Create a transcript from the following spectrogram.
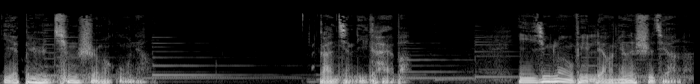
也被人轻视吗，姑娘？赶紧离开吧，已经浪费两年的时间了。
